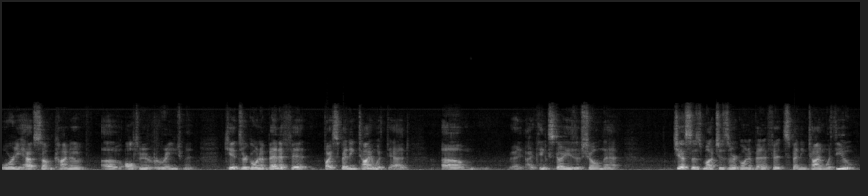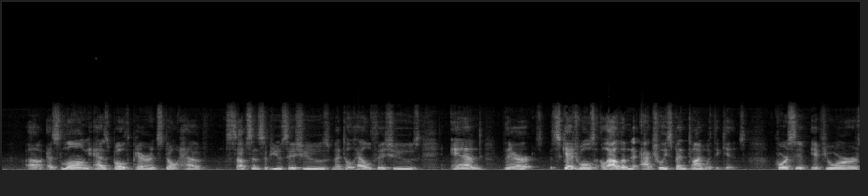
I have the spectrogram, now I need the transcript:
or you have some kind of, of alternate arrangement. Kids are going to benefit by spending time with dad. Um, I, think studies have shown that just as much as they're going to benefit spending time with you. Uh, as long as both parents don't have substance abuse issues, mental health issues, and their schedules allow them to actually spend time with the kids course, if, if your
